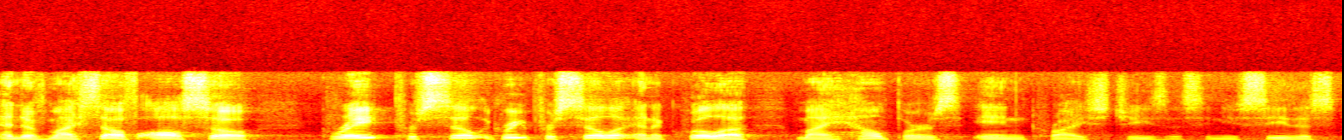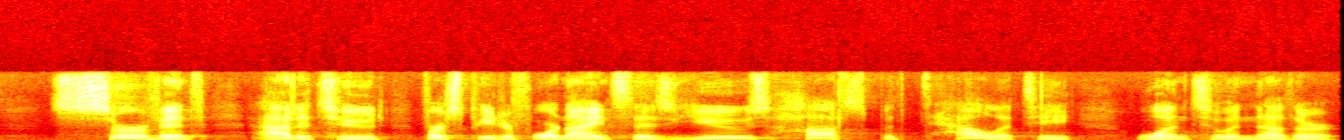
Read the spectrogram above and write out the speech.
and of myself also. Great Priscilla, greet Priscilla and Aquila, my helpers in Christ Jesus. And you see this servant attitude. 1 Peter 4 9 says, Use hospitality one to another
